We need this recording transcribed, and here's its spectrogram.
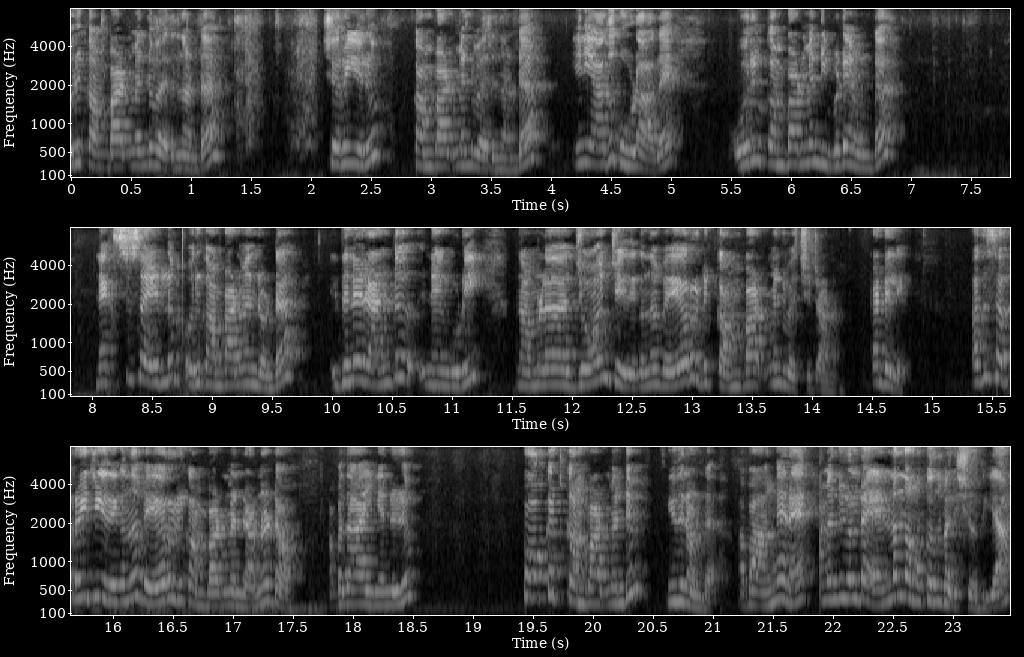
ഒരു കമ്പാർട്ട്മെന്റ് വരുന്നുണ്ട്. ചെറിയൊരു കമ്പാർട്ട്മെന്റ് വരുന്നുണ്ട്. ഇനി അത് കൂടാതെ ഒരു കമ്പാർട്ട്മെന്റ് ഇവിടെ ഉണ്ട്. നെക്സ്റ്റ് സൈഡിലും ഒരു കമ്പാർട്ട്മെന്റ് ഉണ്ട്. ഇതിനെ രണ്ടിനെയും കൂടി നമ്മൾ ജോയിൻ ചെയ്തേക്കുന്നത് വേറൊരു കമ്പാർട്ട്മെന്റ് വെച്ചിട്ടാണ്. കണ്ടില്ലേ? അത് സെപ്പറേറ്റ് ചെയ്തേക്കുന്നത് വേറൊരു കമ്പാർട്ട്മെന്റ് ആണ് കേട്ടോ അപ്പൊ ദാ ഇങ്ങനൊരു പോക്കറ്റ് കമ്പാർട്ട്മെന്റും ഇതിനുണ്ട്. അപ്പൊ അങ്ങനെ കമ്പാർട്ട്മെന്റുകളുടെ എണ്ണം നമുക്കൊന്ന് പരിശോധിക്കാം.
